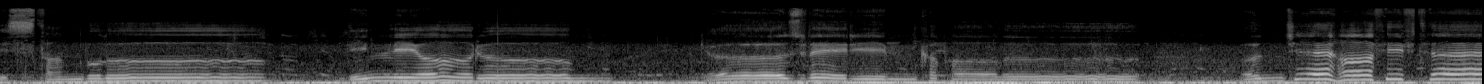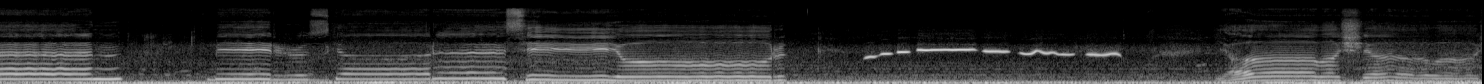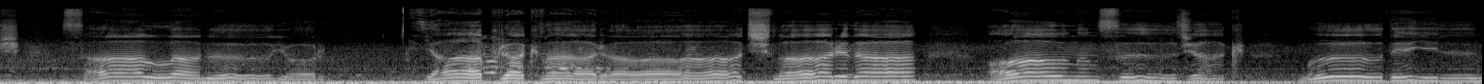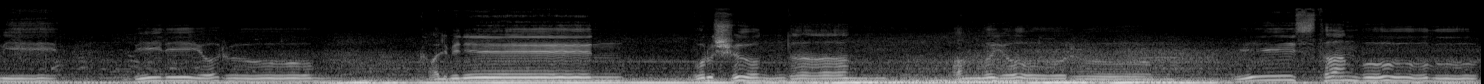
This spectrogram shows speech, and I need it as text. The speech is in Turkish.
İstanbul'u dinliyorum. Gözlerim kapalı. Önce hafiften bir rüzgar esiyor. Yavaş yavaş sallanıyor Yapraklar ağaçlarda Alnın sıcak mı değil mi biliyorum. Kalbinin vuruşundan anlıyorum. İstanbul'u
